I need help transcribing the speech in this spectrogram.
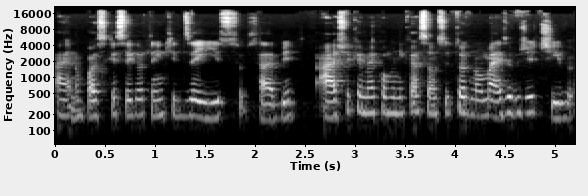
ai, não posso esquecer que eu tenho que dizer isso, sabe? Acho que a minha comunicação se tornou mais objetiva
